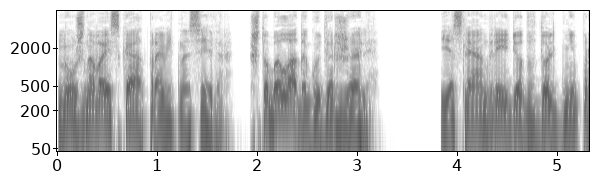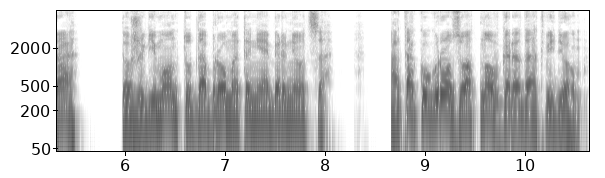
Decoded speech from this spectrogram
Нужно войска отправить на север, чтобы Ладогу держали. Если Андрей идет вдоль Днепра, то Жегемонту добром это не обернется, а так угрозу от Новгорода отведем.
